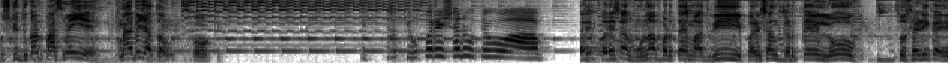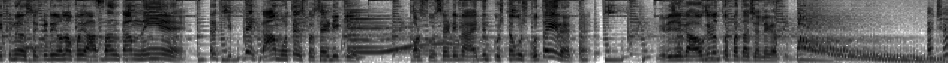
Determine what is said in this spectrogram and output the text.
उसकी दुकान पास में ही है। मैं अभी जाता हूँ। ओके। इतना क्यों परेशान होते हो आप? अरे परेशान होना पड़ता है माधवी। परेशान करते हैं लोग। सोसाइटी का एक में सेक्रेटरी होना कोई आसान काम नहीं है। अरे कितने काम होते हैं सोसाइटी के। और सोसाइटी में आए दिन कुछ ना कुछ होता ही रहता है। मेरी जगह आओगे ना तो पता चलेगा तुम्हें। अच्छा?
